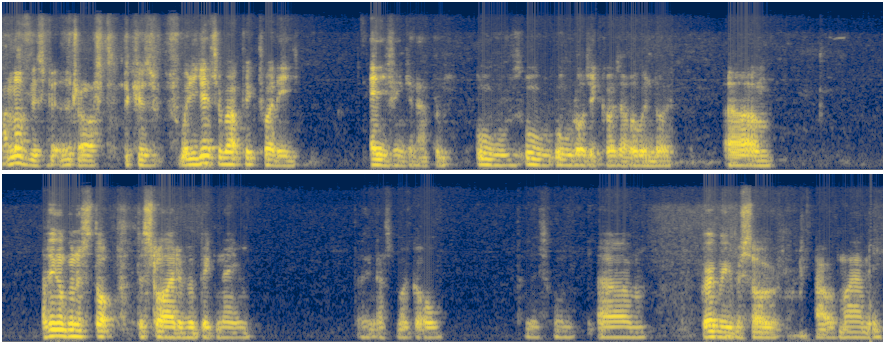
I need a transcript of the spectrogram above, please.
I love this bit of the draft because when you get to about pick 20, anything can happen. All, all, all logic goes out the window. Um, I think I'm going to stop the slide of a big name. I think that's my goal for this one. Um, Gregory Rousseau out of Miami.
